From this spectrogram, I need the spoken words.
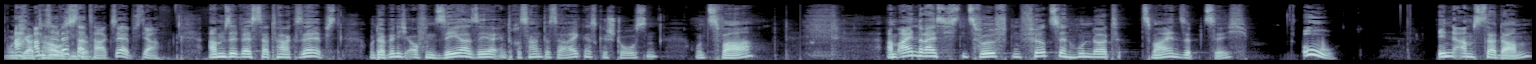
und Ach, Jahrtausende. Am Silvestertag selbst, ja. Am Silvestertag selbst. Und da bin ich auf ein sehr, sehr interessantes Ereignis gestoßen. Und zwar am 31.12.1472 oh. in Amsterdam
